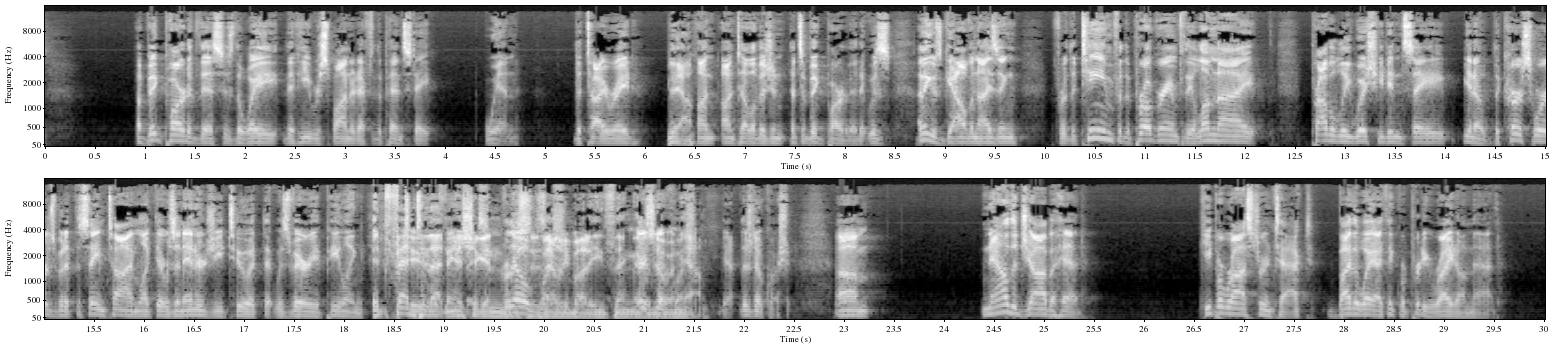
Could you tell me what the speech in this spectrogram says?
a big part of this is the way that he responded after the Penn State win, the tirade, yeah, on on television. That's a big part of it. It was I think it was galvanizing for the team, for the program, for the alumni probably wish he didn't say, you know, the curse words, but at the same time, like there was an energy to it that was very appealing. It fed to, to that Michigan versus no everybody thing they there's were no doing. Question. Yeah. yeah, there's no question. Um, now the job ahead. Keep a roster intact. By the way, I think we're pretty right on that.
